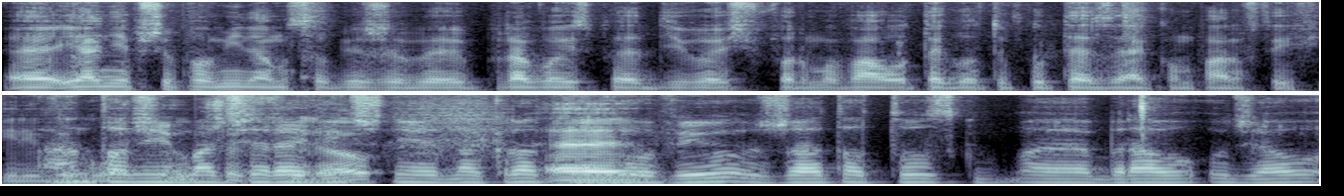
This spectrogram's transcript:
e, ja nie przypominam sobie, żeby Prawo i Sprawiedliwość formowało tego typu tezę, jaką pan w tej chwili Antoni wygłosił. Macierewicz niejednokrotnie e... mówił, że to Tusk e, brał udział.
